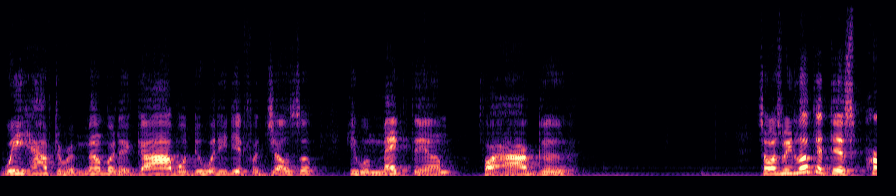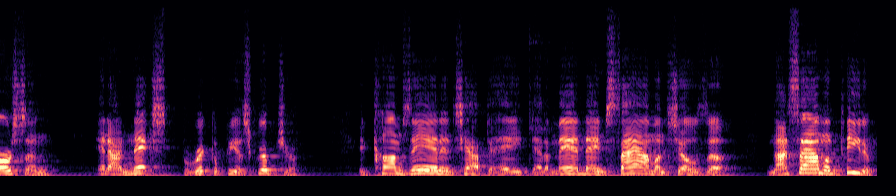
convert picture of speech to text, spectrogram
we have to remember that God will do what he did for Joseph. He will make them for our good. So as we look at this person in our next pericope of scripture, it comes in in chapter 8 that a man named Simon shows up. Not Simon Peter.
